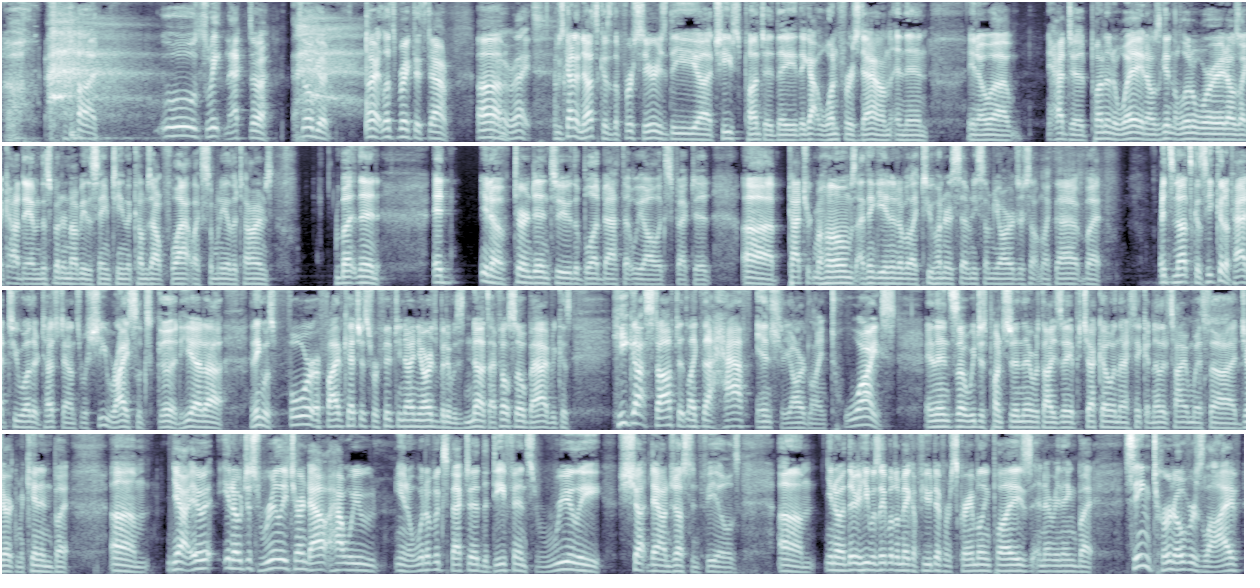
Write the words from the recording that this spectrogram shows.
God. Ooh, sweet nectar. So good. All right, let's break this down. Um, All right. It was kind of nuts because the first series the uh, Chiefs punted. They they got one first down and then, you know, uh, had to punt it away. And I was getting a little worried. I was like, God damn, this better not be the same team that comes out flat like so many other times. But then it you know turned into the bloodbath that we all expected. Uh, Patrick Mahomes, I think he ended up with like 270 some yards or something like that. But it's nuts because he could have had two other touchdowns. Rashee Rice looks good. He had, uh, I think it was four or five catches for 59 yards, but it was nuts. I felt so bad because he got stopped at like the half inch yard line twice. And then so we just punched it in there with Isaiah Pacheco and then I think another time with, uh, Jerick McKinnon. But, um, yeah, it, you know, just really turned out how we, you know, would have expected. The defense really shut down Justin Fields. Um, you know, there he was able to make a few different scrambling plays and everything, but seeing turnovers live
